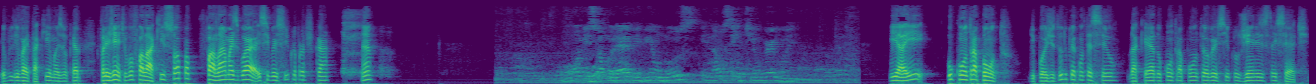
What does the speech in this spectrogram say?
Ele vai estar aqui, mas eu quero. Falei, gente, eu vou falar aqui só para falar, mas guarda, esse versículo é para ficar. Né? O homem e sua mulher viviam nus E aí, o contraponto. Depois de tudo que aconteceu da queda, o contraponto é o versículo Gênesis 3,7.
